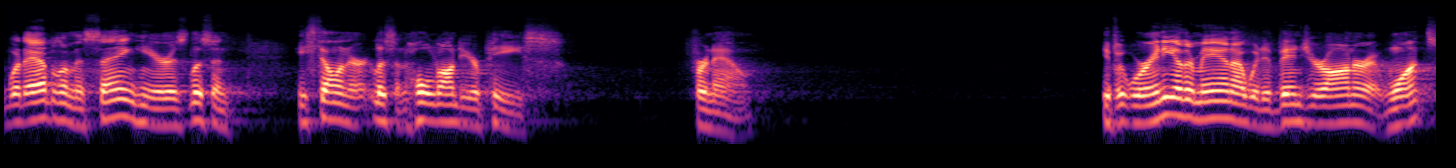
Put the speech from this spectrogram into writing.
what Absalom is saying here is listen, he's telling her, listen, hold on to your peace for now. If it were any other man, I would avenge your honor at once.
